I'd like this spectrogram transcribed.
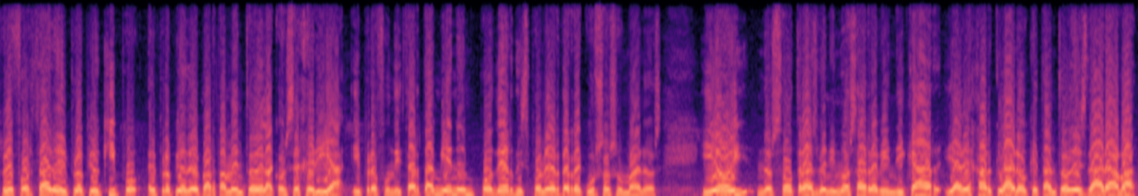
reforzar el propio equipo, el propio departamento de la consejería y profundizar también en poder disponer de recursos humanos. Y hoy nosotras venimos a reivindicar y a dejar claro que tanto desde Araba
